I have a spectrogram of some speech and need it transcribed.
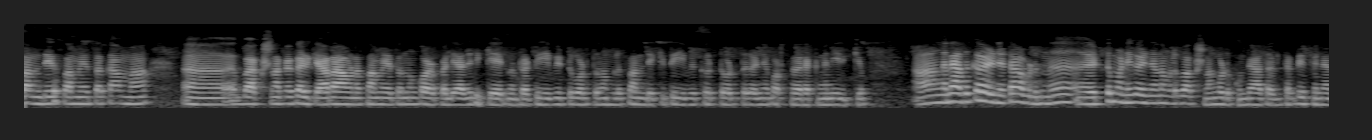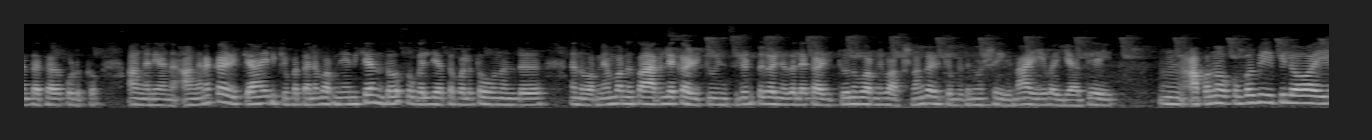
സന്ധ്യ സമയത്തൊക്കെ അമ്മ ഭക്ഷണമൊക്കെ കഴിക്കാറാവണ സമയത്തൊന്നും കുഴപ്പമില്ലാതിരിക്കായിരുന്നു കേട്ടോ. ടി വി ഇട്ട് കൊടുത്ത് നമ്മൾ സന്ധ്യയ്ക്ക് ടി വി ഒക്കെ ഇട്ട് കൊടുത്ത് കഴിഞ്ഞാൽ കുറച്ച് നേരമൊക്കെ ഇങ്ങനെ ഇരിക്കും. അങ്ങനെ അത് കഴിഞ്ഞിട്ട് അവിടുന്ന് എട്ട് മണി കഴിഞ്ഞാൽ നമ്മൾ ഭക്ഷണം കൊടുക്കും. രാത്രിയിലത്തെ ടിഫിൻ എന്താ വെച്ചാൽ കൊടുക്കും. അങ്ങനെയാണ്. അങ്ങനെ കഴിക്കാതിരിക്കുമ്പോൾ തന്നെ പറഞ്ഞു എനിക്ക് എന്തോ സുഖമില്ലാത്ത പോലെ തോന്നുന്നുണ്ട് എന്ന് പറഞ്ഞു. ഞാൻ പറഞ്ഞു സാരല്ലേ കഴിക്കൂ. ഇൻസുലിൻ എടുത്ത് കഴിഞ്ഞതല്ലേ കഴിക്കൂ എന്ന് പറഞ്ഞ്. ഭക്ഷണം കഴിക്കുമ്പോഴത്തേനും ക്ഷീണമായി വയ്യാതെയായി. അപ്പം നോക്കുമ്പോൾ ബി പി ലോ ആയി.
